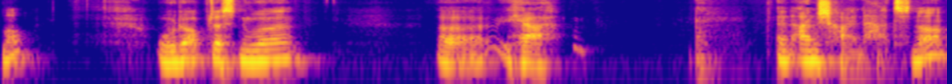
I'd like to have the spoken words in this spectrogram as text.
Ne? Oder ob das nur äh, ja, einen Anschein hat. Ne?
